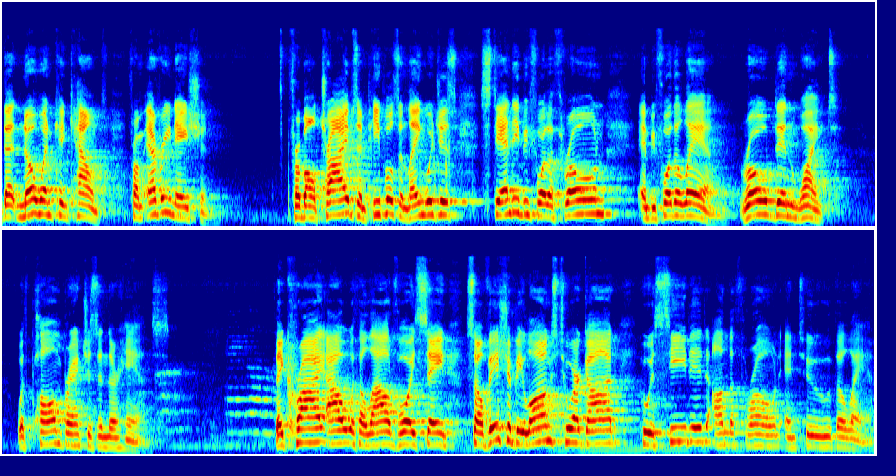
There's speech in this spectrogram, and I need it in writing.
that no one can count from every nation, from all tribes and peoples and languages, standing before the throne and before the Lamb, robed in white, with palm branches in their hands. They cry out with a loud voice, saying, Salvation belongs to our God who is seated on the throne and to the Lamb.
